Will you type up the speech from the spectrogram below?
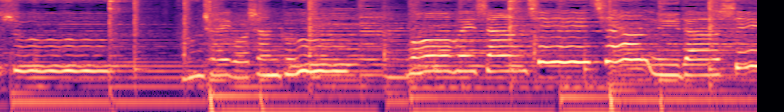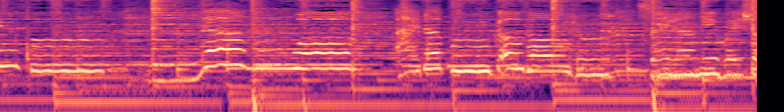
赎。风吹过山谷，我会想起欠你的幸福。原谅我爱的不够投入，虽然你会受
